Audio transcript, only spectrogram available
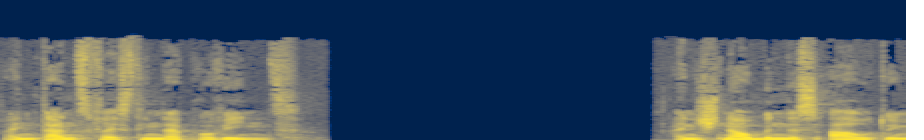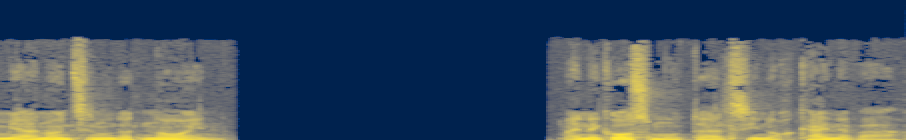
Ein Tanzfest in der Provinz. Ein schnaubendes Auto im Jahr 1909. Meine Großmutter, als sie noch keine war.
